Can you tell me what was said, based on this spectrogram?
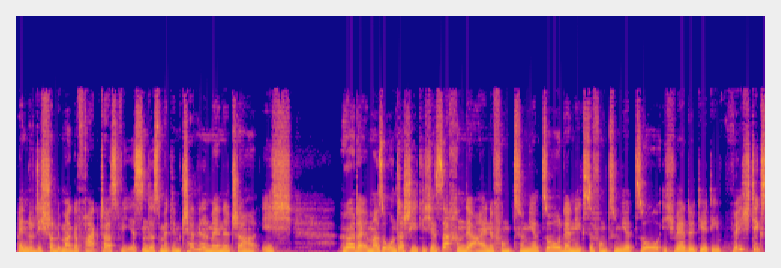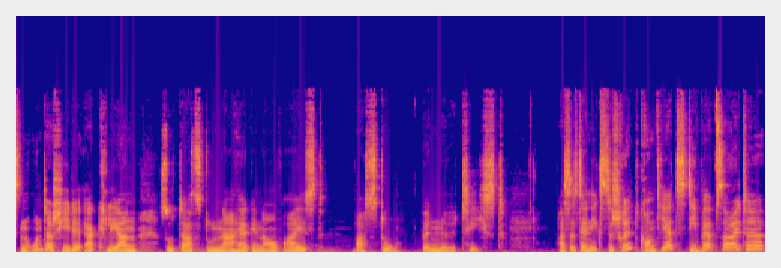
Wenn du dich schon immer gefragt hast, wie ist denn das mit dem Channel Manager? Ich höre da immer so unterschiedliche Sachen. Der eine funktioniert so, der nächste funktioniert so. Ich werde dir die wichtigsten Unterschiede erklären, so dass du nachher genau weißt, was du benötigst. Was ist der nächste Schritt? Kommt jetzt die Webseite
